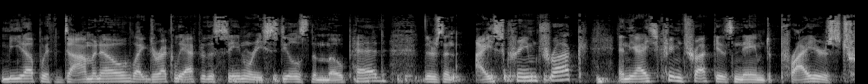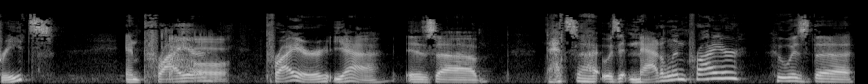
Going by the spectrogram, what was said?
meet up with Domino, like directly after the scene where he steals the moped. There's an ice cream truck, and the ice cream truck is named Pryor's Treats. And Pryor, Oh. Pryor, yeah, is uh, that's uh, was it Madelyne Pryor who is the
